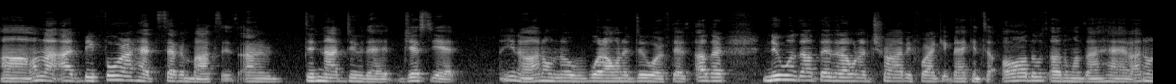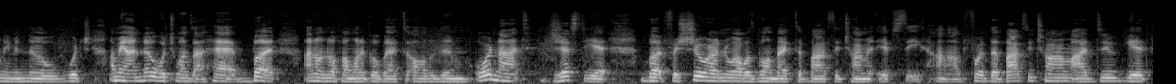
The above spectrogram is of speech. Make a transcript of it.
Um, I'm not, I, before I had seven boxes. I did not do that just yet. You know, I don't know what I want to do or if there's other new ones out there that I want to try before I get back into all those other ones I have. I don't even know which, I mean, I know which ones I have, but I don't know if I want to go back to all of them or not just yet. But for sure, I knew I was going back to BoxyCharm and Ipsy. Uh, for the BoxyCharm, I do get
